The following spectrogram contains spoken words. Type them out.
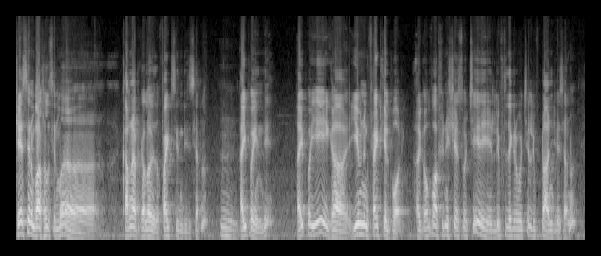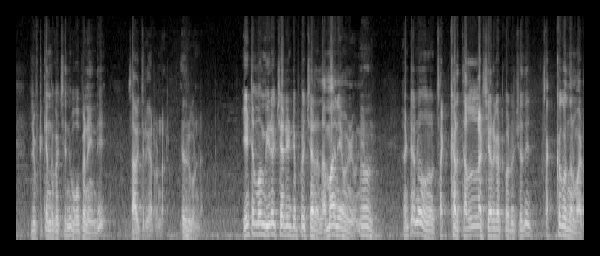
చేసిన భాషల సినిమా కర్ణాటకలో ఏదో ఫైట్ సీన్ తీశారు. అయిపోయింది. అయిపోయి ఇక ఈవినింగ్ ఫ్లైట్కి వెళ్ళిపోవాలి. అది గొప్ప ఫినిష్ చేసి వచ్చి లిఫ్ట్ దగ్గరకు వచ్చి లిఫ్ట్ ఆన్ చేశాను. లిఫ్ట్ కిందకు వచ్చింది ఓపెన్ అయింది. సావిత్రి గారు ఉన్నారు ఎదురుగుండా. ఏంటమ్మా మీరు వచ్చారేంటి ఎప్పుడు వచ్చారని అమ్మా అనేవాడిని. అంటే నువ్వు చక్కటి తెల్లటి చీర కట్టుకొని వచ్చేది చక్కగా ఉందన్నమాట.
